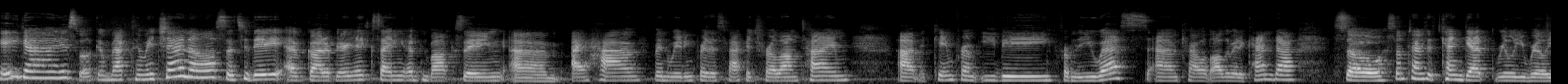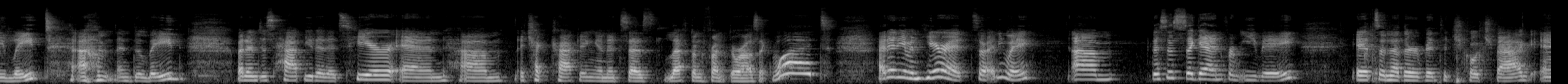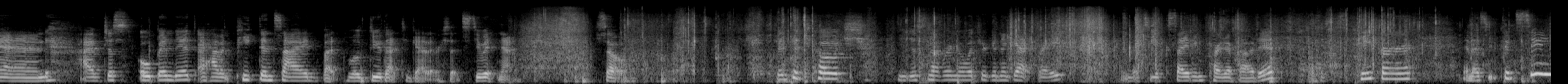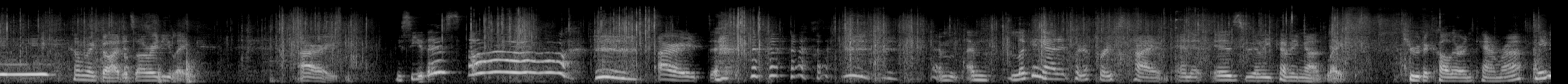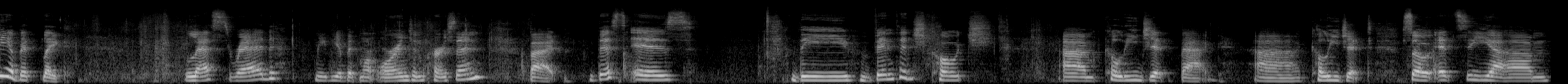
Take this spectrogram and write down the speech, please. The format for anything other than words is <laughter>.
Hey guys, welcome back to my channel. So today I've got a very exciting unboxing. Um, I have been waiting for this package for a long time. Um, it came from eBay from the US, um, traveled all the way to Canada. So sometimes it can get really, really late <laughs> um, and delayed, but I'm just happy that it's here and um, I checked tracking and it says left on front door. I was like, what? I didn't even hear it. So anyway, um, this is again from eBay. It's another vintage coach bag and I've just opened it. I haven't peeked inside, but we'll do that together. So let's do it now. So, vintage coach, you just never know what you're gonna get, right? And that's the exciting part about it. It's paper, and as you can see, oh my god, it's already like, all right. You see this? Oh! <laughs> All right. <laughs> I'm, I'm looking at it for the first time and it is really coming out like true to color on camera. Maybe a bit like less red, maybe a bit more orange in person, but this is the Vintage Coach um, Collegiate bag. Uh, collegiate. So it's the um,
